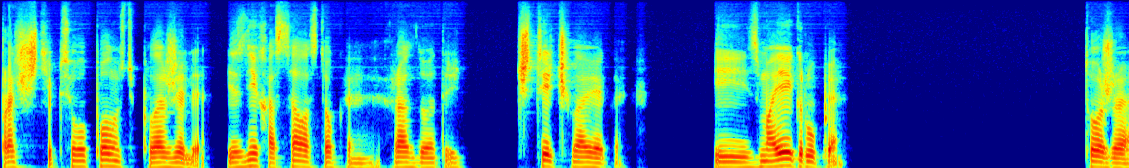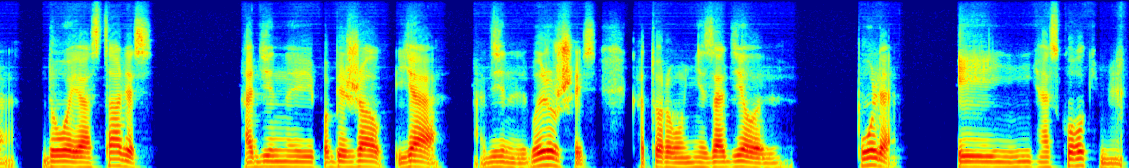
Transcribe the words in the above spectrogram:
практически все полностью положили. Из них осталось только раз, два, три, четыре человека. И из моей группы тоже двое остались. Один и побежал, я, один выжившись, которого не задела пуля и не осколками,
